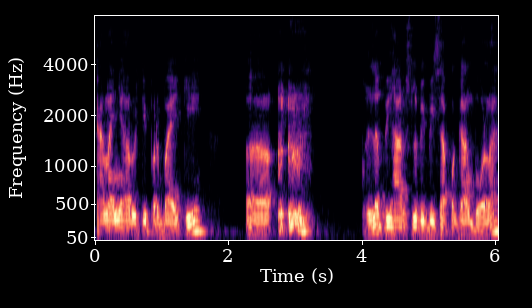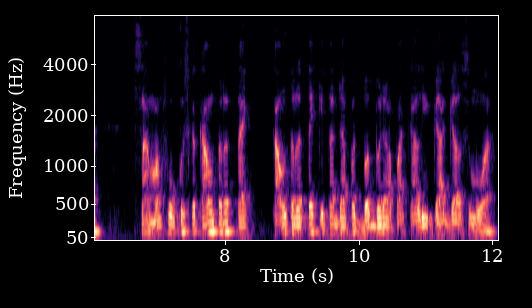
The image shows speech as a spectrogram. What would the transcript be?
kanannya harus diperbaiki uh, lebih harus lebih bisa pegang bola sama fokus ke counter attack. Counter attack kita dapat beberapa kali gagal semua.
